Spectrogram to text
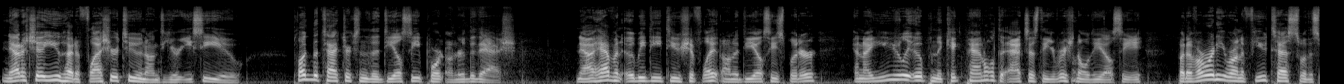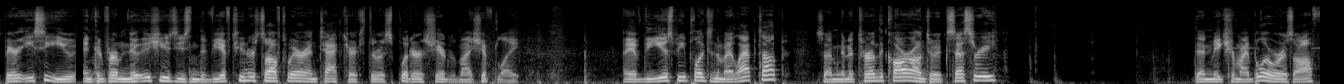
Now to show you how to flash your tune onto your ECU. Plug the Tactrix into the DLC port under the dash. Now I have an OBD2 shift light on a DLC splitter, and I usually open the kick panel to access the original DLC, but I've already run a few tests with a spare ECU and confirmed no issues using the VF Tuner software and Tactrix through a splitter shared with my shift light. I have the USB plugged into my laptop, so I'm going to turn the car onto accessory, then make sure my blower is off,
